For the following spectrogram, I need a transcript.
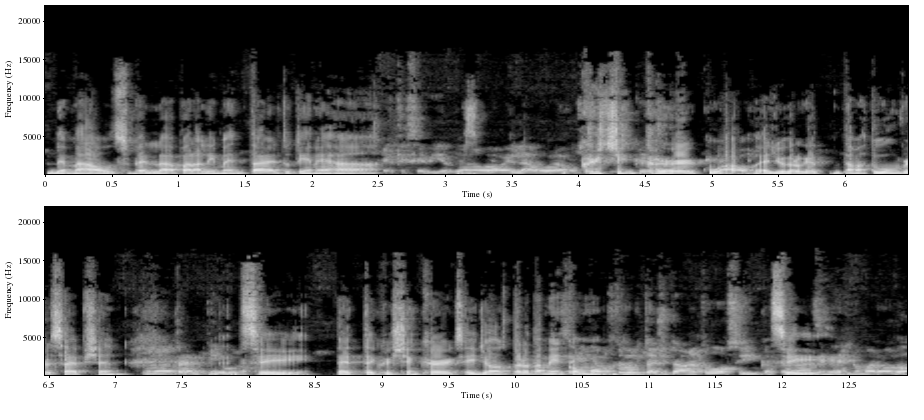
de mouths, ¿verdad? Para alimentar. Tú tienes a El que se vio que no va a ver la bola. mucho. Christian Kirk, wow. Él Yo creo que nada más tuvo un reception. Uno de 31. Sí, este Christian Kirk, Zay Jones, pero también Sí, como... Jones tuvo el touchdown, tuvo 5. Sí. es el número 2.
